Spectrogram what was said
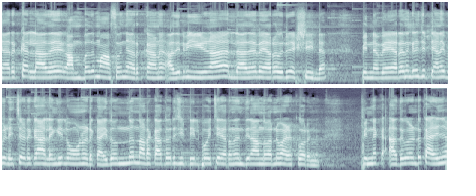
ഞെറുക്കല്ലാതെ അമ്പത് മാസവും ഞെറുക്കാണ് അതിൽ വീഴാനല്ലാതെ വേറെ ഒരു രക്ഷയില്ല. പിന്നെ വേറെ എന്തെങ്കിലും ചിട്ടിയാണെങ്കിൽ വിളിച്ചെടുക്കാം അല്ലെങ്കിൽ ലോൺ എടുക്കാം. ഇതൊന്നും നടക്കാത്ത ഒരു ചിട്ടിയിൽ പോയി ചേർന്ന് എന്തിനാന്ന് പറഞ്ഞ് വഴക്ക് പറഞ്ഞു. പിന്നെ അതുകൊണ്ട് കഴിഞ്ഞ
